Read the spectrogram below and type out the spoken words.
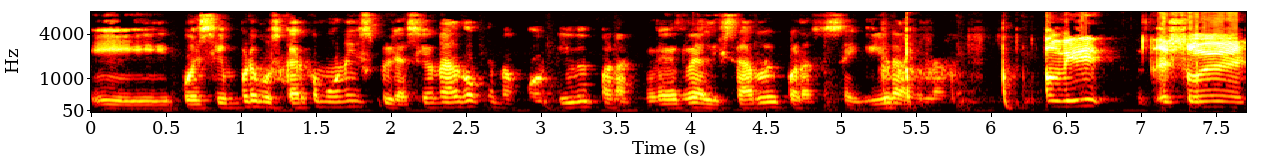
y pues siempre buscar como una inspiración, algo que nos motive para querer realizarlo y para seguir adelante. A mí estoy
